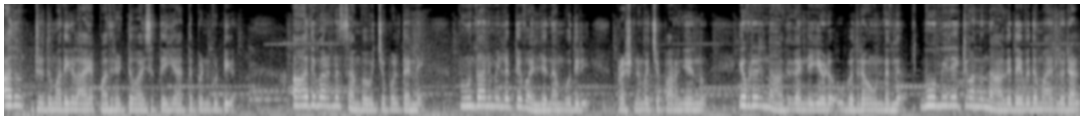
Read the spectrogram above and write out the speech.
അതും ധൃതുമതികളായ പതിനെട്ട് വയസ്സ് തികയാത്ത പെൺകുട്ടികൾ. ആദ്യ മരണം സംഭവിച്ചപ്പോൾ തന്നെ പൂന്താനമില്ലത്തെ വലിയ നമ്പൂതിരി പ്രശ്നം വെച്ച് പറഞ്ഞിരുന്നു. ഇവിടെ ഒരു നാഗകന്യകയുടെ ഉപദ്രവം ഉണ്ടെന്ന്. ഭൂമിയിലേക്ക് വന്ന നാഗദേവതമാരിൽ ഒരാൾ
